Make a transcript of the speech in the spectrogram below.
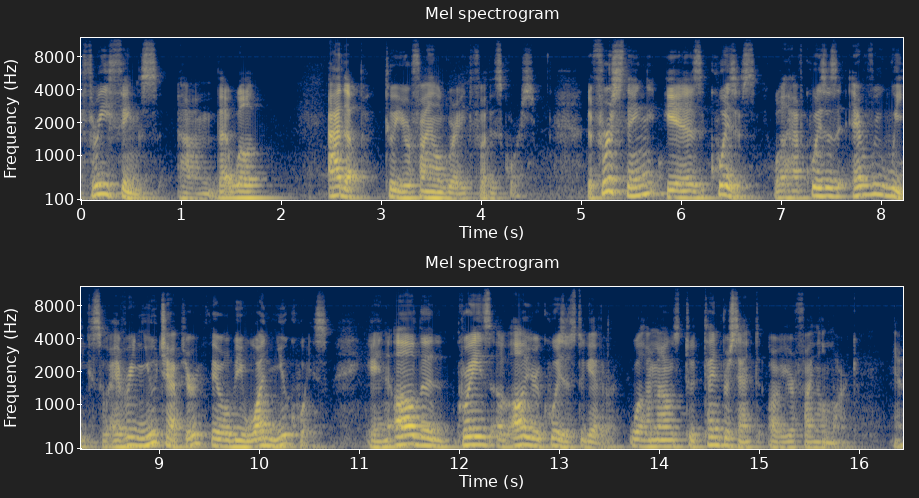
three things um, that will add up to your final grade for this course. The first thing is quizzes. We'll have quizzes every week. So every new chapter, there will be one new quiz. And all the grades of all your quizzes together will amount to 10% of your final mark. Yeah.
